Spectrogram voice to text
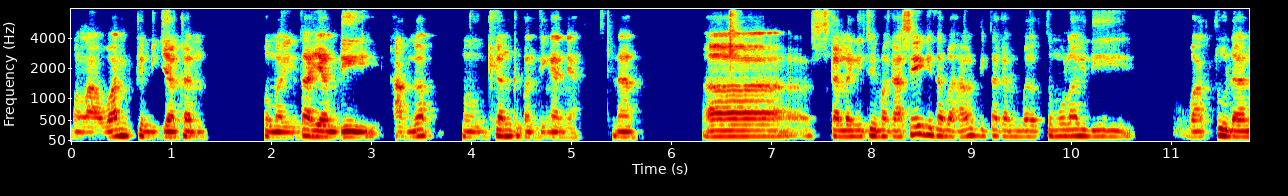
melawan kebijakan pemerintah yang dianggap merugikan kepentingannya. Nah, Uh, sekali lagi terima kasih. Kita berharap kita akan bertemu lagi di waktu dan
